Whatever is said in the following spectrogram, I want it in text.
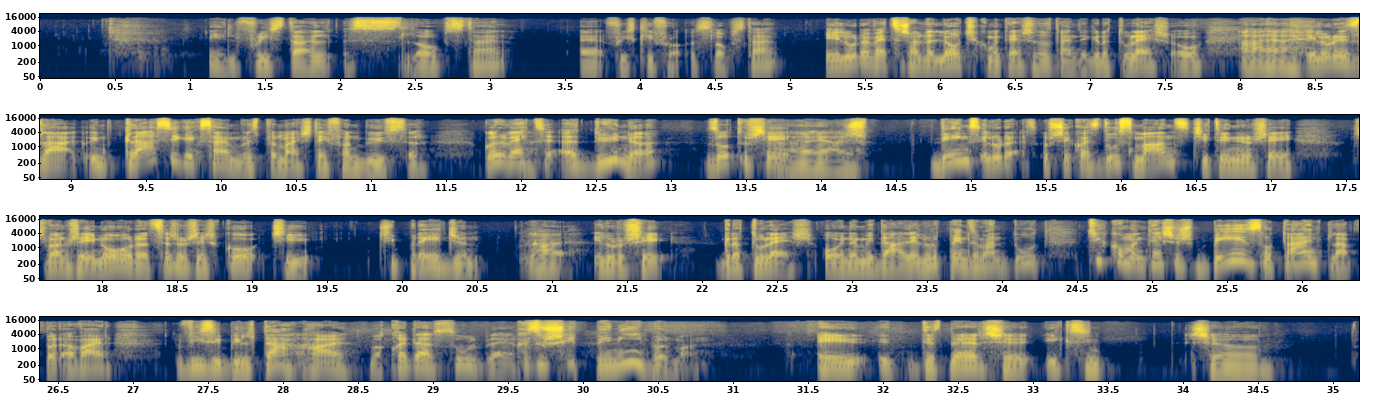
il freestyle slopestyle, eh, freeski fro- slopestyle. E allora vedi che da ci come te sei stato gratulesci, oh? Ah, ja. E allora è la, un classico esempio per me Stefan Büsser. Quello vedi a Düne, sotto c'è Ah, ja, ja. Dings, e allora c'è questi due mans, ci tengono c'è, ci vanno c'è in ora, sai, c'è sco, ci, ci pregiano. Ah, E allora c'è gratulesci o una medaglia. E allora pensa, ma tu, tu commentasci beso tanto per avere visibilità. ah, ma qua da sul blair. Questo è penibile, man. E das blair che ich sind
